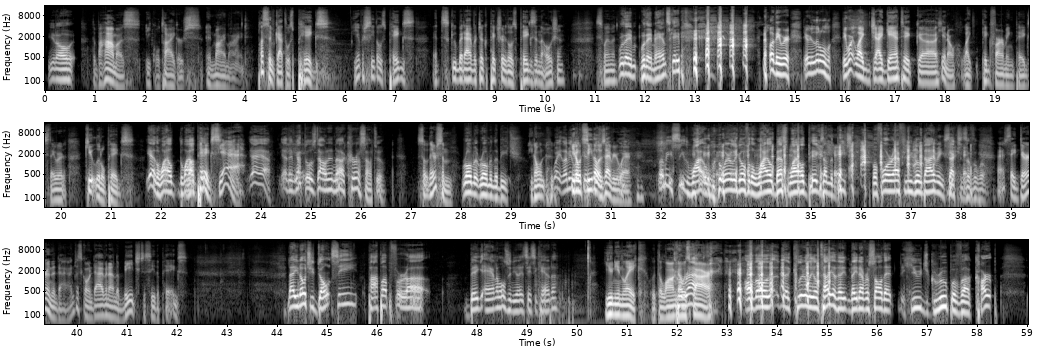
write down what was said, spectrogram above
You know, The Bahamas equal tigers in my mind. Plus, they've got those pigs. You ever see those pigs? That scuba diver took a picture of those pigs in the ocean swimming. were they were they manscaped? No, they were they were little. They weren't like gigantic, uh, you know, like pig farming pigs. They were cute little pigs, yeah, the wild the wild, wild, pigs. Yeah. Yeah, yeah, yeah. They've got those down in uh, Curacao too. So there's some. Roaming roaming the beach. You don't. Wait, let me You don't see the- those everywhere. Let me see the wild. Where do they go for the wild best wild pigs on the beach before or after you go diving sections of the world? I say during the dive. I'm just going diving on the beach to see the pigs. Now you know what you don't see pop up for uh, big animals in the United States and Canada. Union Lake with the long nosed. Correct. Although that clearly will tell you they, they never saw that huge group of uh, carp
